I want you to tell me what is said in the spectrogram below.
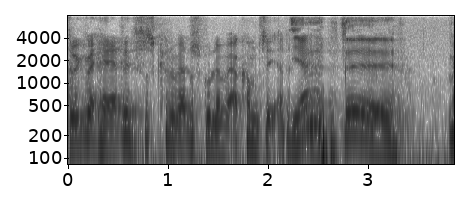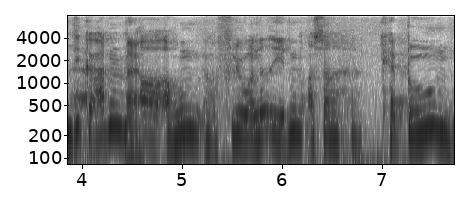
du ikke vil have det, så skal det være, du skulle lade være at kommentere det. Ja, det... Men det gør den, Ja. og, og hun flyver ned i den, og så kaboom!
